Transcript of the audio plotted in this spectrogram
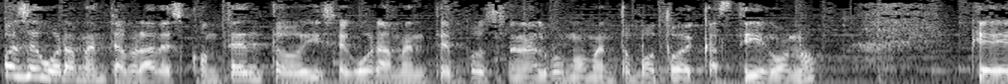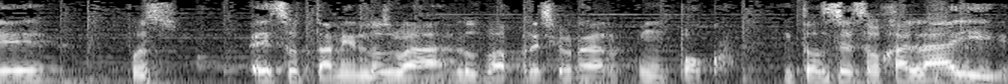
pues seguramente habrá descontento y seguramente pues en algún momento voto de castigo, ¿no? Que pues eso también los va, los va a presionar un poco. Entonces ojalá y,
